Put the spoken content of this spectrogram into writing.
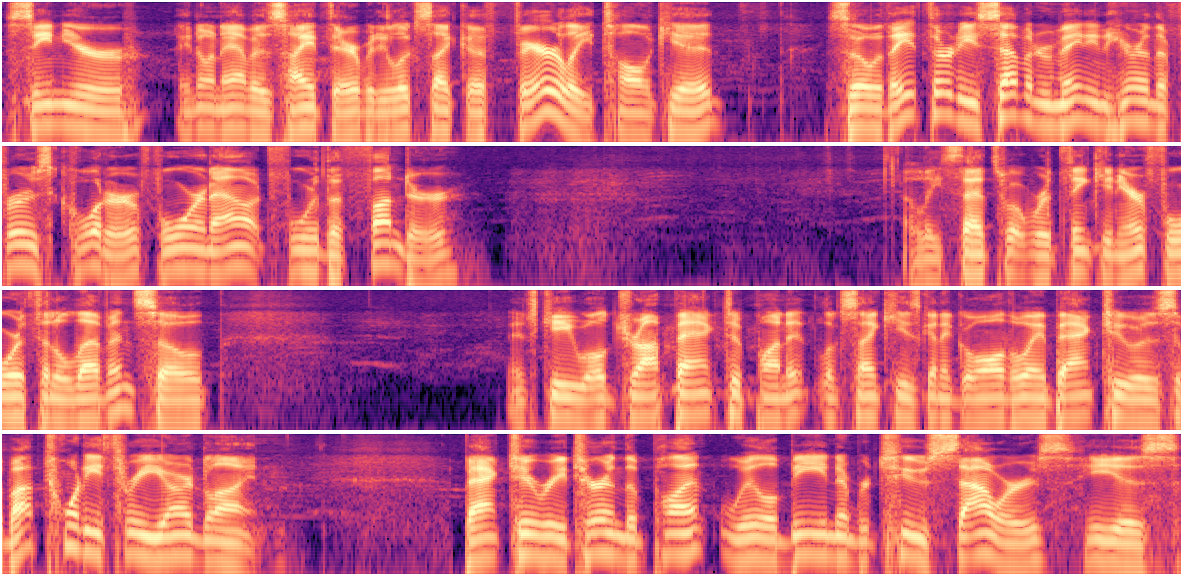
Senior, they don't have his height there, but he looks like a fairly tall kid. So with 8:37 remaining here in the first quarter, four and out for the Thunder. At least that's what we're thinking here. Fourth and 11. So Nitschke will drop back to punt it. Looks like he's going to go all the way back to his about 23 yard line. Back to return the punt will be number two, Sowers. He is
